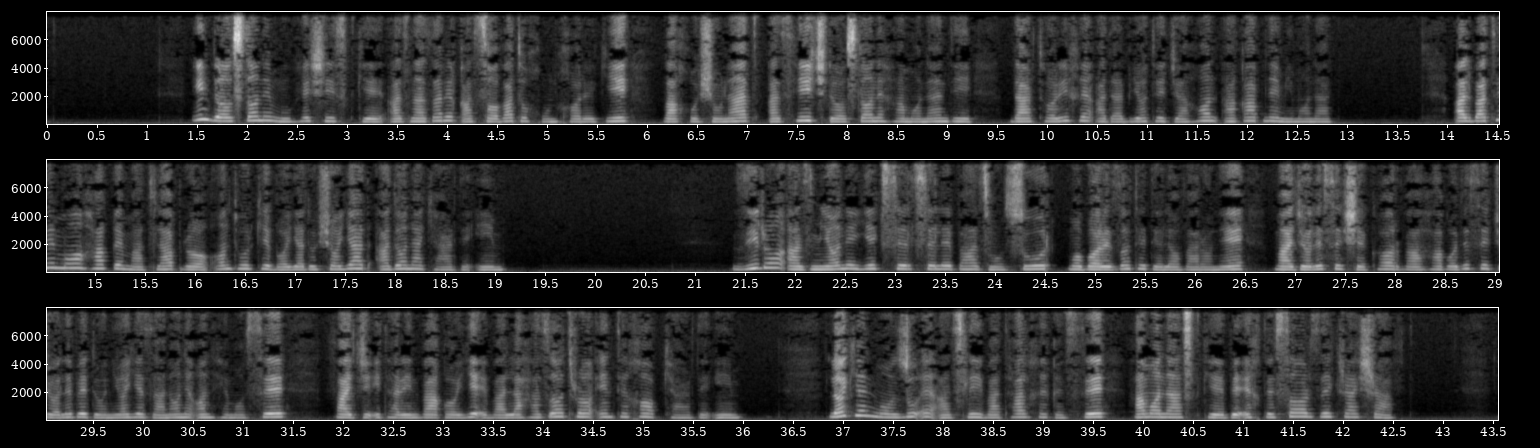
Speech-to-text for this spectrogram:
این داستان موحشی است که از نظر قساوت و خونخوارگی و خشونت از هیچ داستان همانندی در تاریخ ادبیات جهان عقب نمیماند. البته ما حق مطلب را آنطور که باید و شاید ادا نکرده ایم. زیرا از میان یک سلسله بزم و سور مبارزات دلاورانه مجالس شکار و حوادث جالب دنیای زنان آن حماسه فجیعی ترین وقایع و لحظات را انتخاب کرده ایم. لکن موضوع اصلی و تلخ قصه همان است که به اختصار ذکرش رفت.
